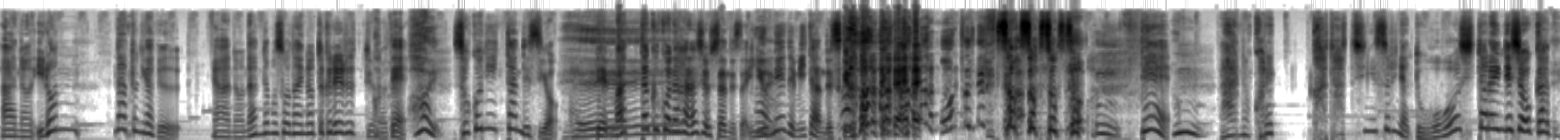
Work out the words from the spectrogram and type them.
あのいろんなとにかくあの何でも相談に乗ってくれるっていうのではい、そこに行ったんですよ。へでー全くこの話をしたんです、い。夢で見たんですけど。本当です そうかそうそうそう。うん、でうん、あのこれ形にするにはどうしたらいいんでしょうかって。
